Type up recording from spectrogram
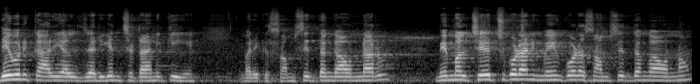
దేవుని కార్యాలు జరిగించడానికి మరి సంసిద్ధంగా ఉన్నారు. మిమ్మల్ని చేర్చుకోవడానికి మేము కూడా సంసిద్ధంగా ఉన్నాం.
